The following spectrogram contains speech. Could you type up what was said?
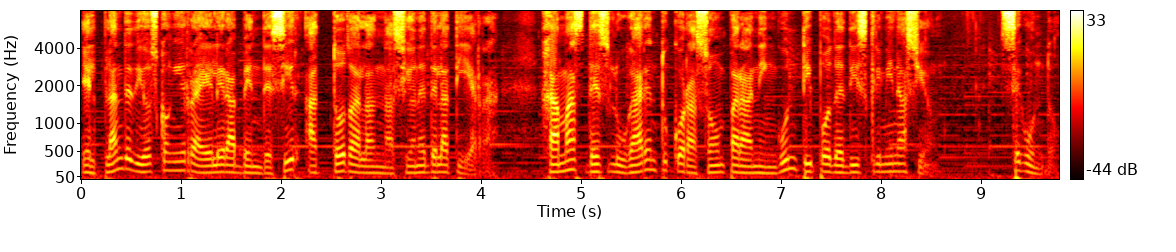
El plan de Dios con Israel era bendecir a todas las naciones de la tierra. Jamás des lugar en tu corazón para ningún tipo de discriminación. Segundo,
